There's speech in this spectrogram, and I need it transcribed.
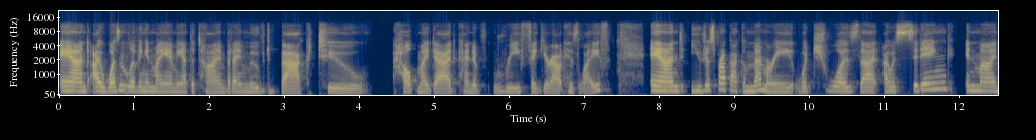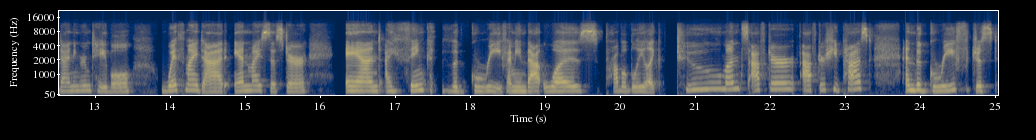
and I wasn't living in Miami at the time, but I moved back to help my dad kind of refigure out his life. And you just brought back a memory, which was that I was sitting in my dining room table with my dad and my sister. And I think the grief, I mean, that was probably like two months after after she'd passed and the grief just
